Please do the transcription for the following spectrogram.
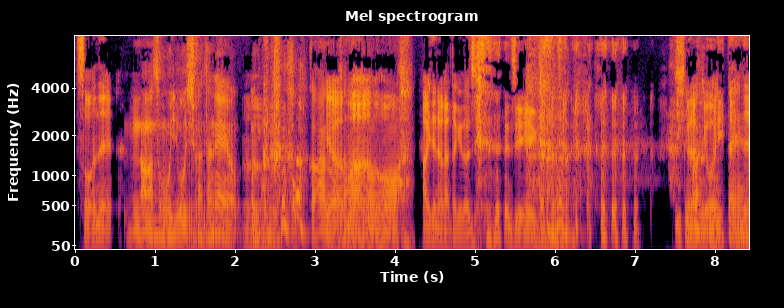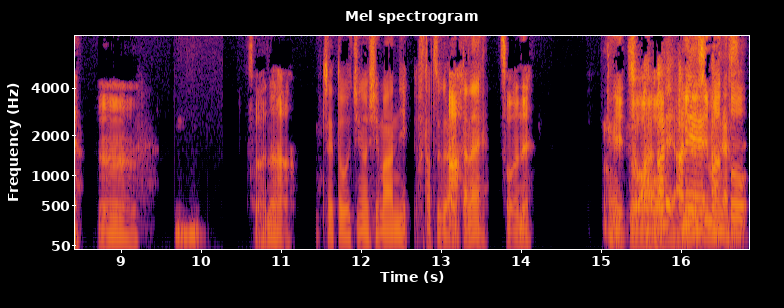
そうだね。ああ、そう、美味しかったね。おうん肉。どっかのいや、さ、まあ、ああのの、、空いてなかったけど、J- JA が。いくら今日に行ったりね。うん。そうだな。瀬戸内の島に2つぐらい行ったね。そうだね。ねえっと、そうああれ、あれ、犬島と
